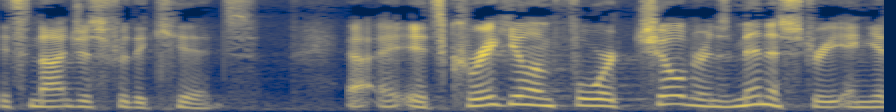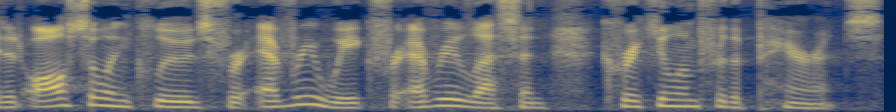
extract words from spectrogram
it's not just for the kids. Uh, it's curriculum for children's ministry, and yet it also includes for every week, for every lesson, curriculum for the parents.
